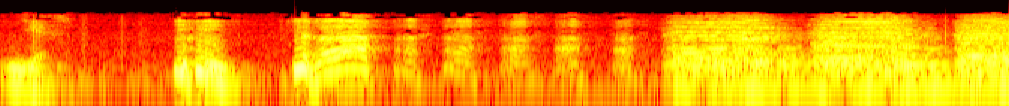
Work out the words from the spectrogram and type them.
Yes.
